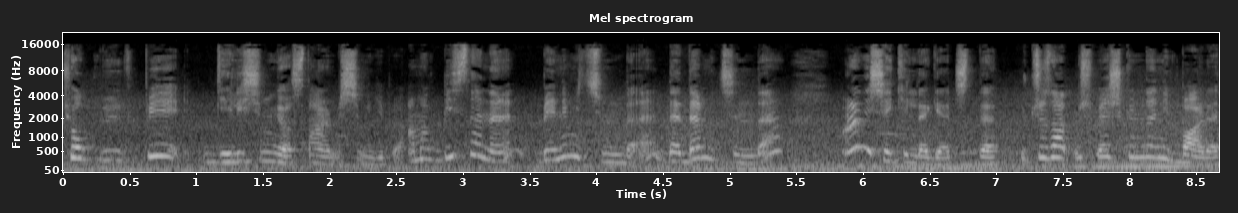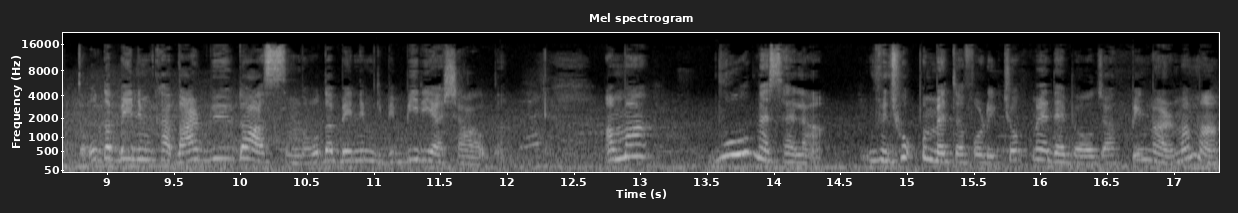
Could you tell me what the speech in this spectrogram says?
çok büyük bir gelişim göstermişim gibi. Ama bir sene benim için de dedem için de aynı şekilde geçti. 365 günden ibaretti. O da benim kadar büyüdü aslında. O da benim gibi bir yaş aldı. Ama bu mesela çok mu metaforik, çok mu edebi olacak bilmiyorum ama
